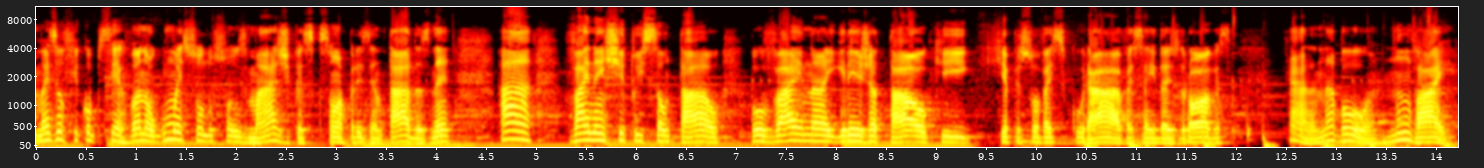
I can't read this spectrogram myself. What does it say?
mas eu fico observando algumas soluções mágicas que são apresentadas, né? Ah, vai na instituição tal, ou vai na igreja tal que, que a pessoa vai se curar, vai sair das drogas. Cara, na boa, não vai.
